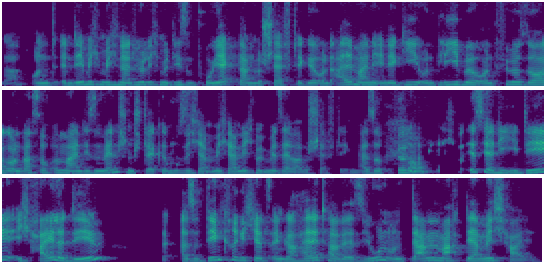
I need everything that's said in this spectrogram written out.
Ja? Und indem ich mich natürlich mit diesem Projekt dann beschäftige und all meine Energie und Liebe und Fürsorge und was auch immer in diesen Menschen stecke, muss ich mich ja nicht mit mir selber beschäftigen. Also genau. ist ja die Idee, ich heile den, also den kriege ich jetzt in geheilter Version und dann macht der mich heil.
